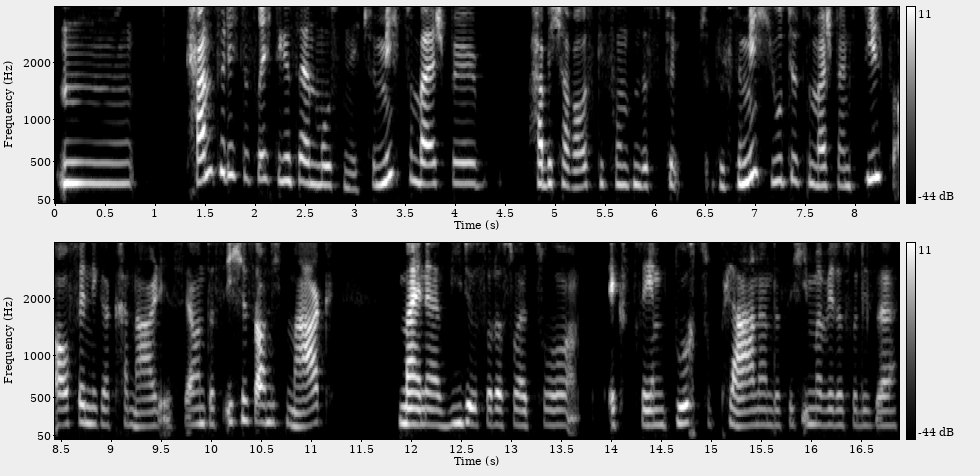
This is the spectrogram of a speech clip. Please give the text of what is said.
Mm, kann für dich das Richtige sein, muss nicht. Für mich zum Beispiel habe ich herausgefunden, dass für, dass für mich YouTube zum Beispiel ein viel zu aufwendiger Kanal ist, ja, und dass ich es auch nicht mag, meine Videos oder so halt so extrem durchzuplanen, dass ich immer wieder so diese,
